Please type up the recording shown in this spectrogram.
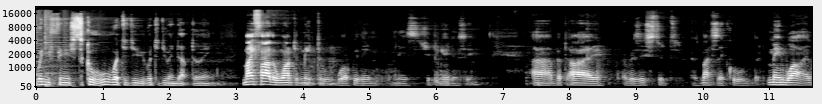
When you finished school, what did you what did you end up doing? My father wanted me to work with him in his shipping agency, uh, but I resisted as much as I could. But meanwhile,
